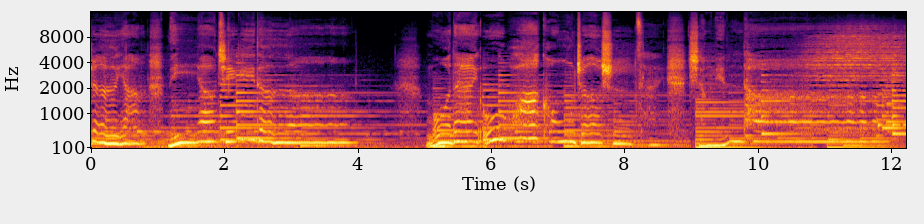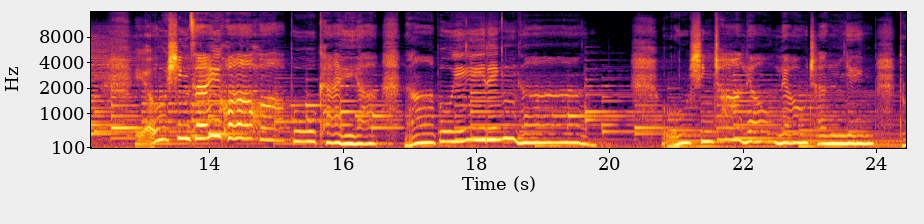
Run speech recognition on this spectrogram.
这样，你要记得啊。莫待无花空折时才想念他。有心栽花花不开呀，那不一定啊。无心插柳柳成荫，多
